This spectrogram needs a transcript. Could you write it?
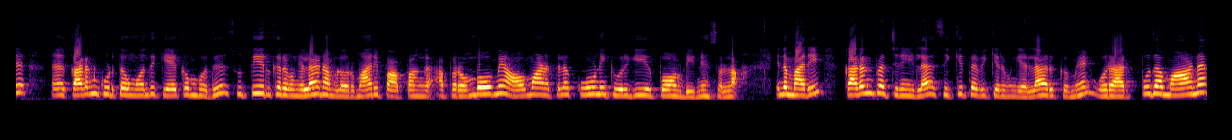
கடன் கொடுத்தவங்க வந்து கேட்கும்போது சுற்றி இருக்கிறவங்க எல்லாம் நம்மளை ஒரு மாதிரி பார்ப்பாங்க. அப்போ ரொம்பவுமே அவமானத்தில் கூணிக்கு உருகி இருப்போம் அப்படின்னே சொல்லலாம். இந்த மாதிரி கடன் பிரச்சனையில் சிக்கி தவிக்கிறவங்க எல்லாருக்குமே ஒரு அற்புதமான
